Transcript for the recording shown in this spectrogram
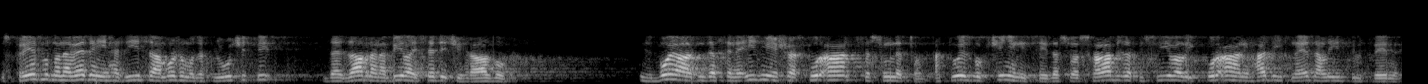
Iz prethodno navedenih hadisa možemo zaključiti da je zabrana bila iz sljedećih razloga. Iz bojazni da se ne izmiješa Kur'an sa sunnetom, a to je zbog činjenice da su ashabi zapisivali Kur'an i hadis na jedan list ili predmet.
